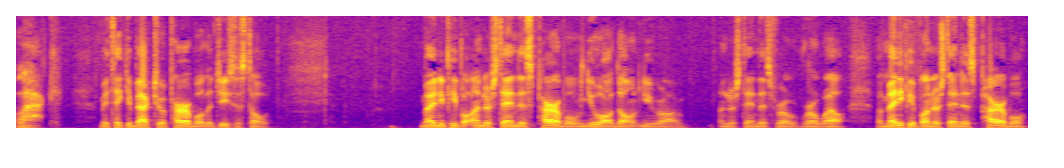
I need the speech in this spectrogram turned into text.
lack. Let me take you back to a parable that Jesus told. Many people understand this parable, and you all don't. You all understand this real, real well. But many people understand this parable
